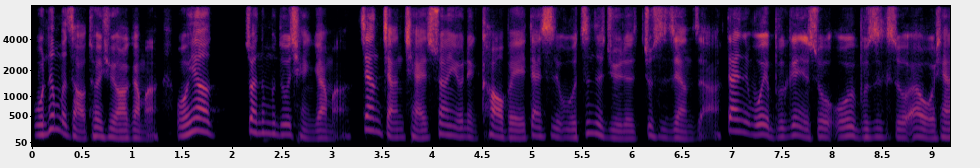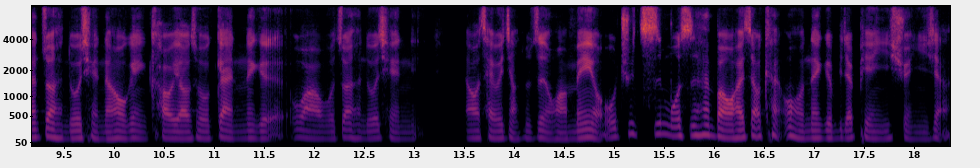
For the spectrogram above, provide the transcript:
我那么早退休要干嘛？我要。赚那么多钱干嘛？这样讲起来虽然有点靠背，但是我真的觉得就是这样子啊。但是我也不跟你说，我也不是说，哎，我现在赚很多钱，然后我跟你靠腰说干那个，哇，我赚很多钱，然后才会讲出这种话。没有，我去吃摩斯汉堡，我还是要看哦，那个比较便宜，选一下。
